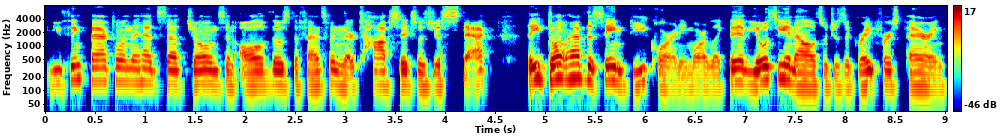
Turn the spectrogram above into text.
you think back to when they had Seth Jones and all of those defensemen, and their top six was just stacked. They don't have the same decor anymore. Like they have Josi and Ellis, which is a great first pairing,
